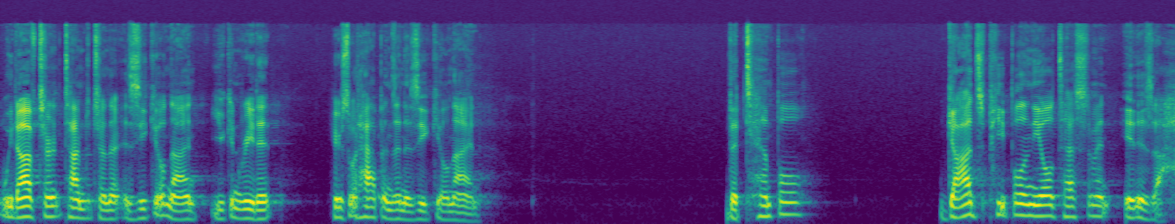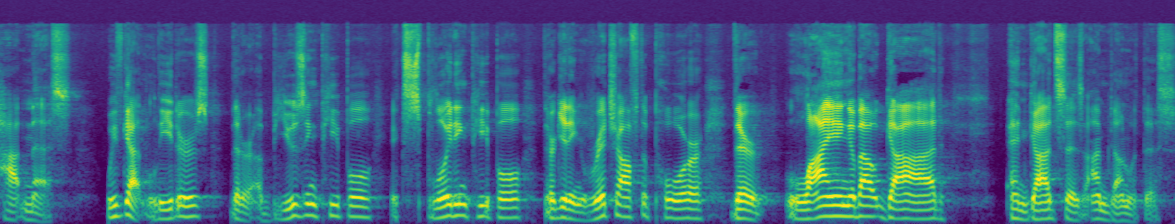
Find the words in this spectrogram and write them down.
we don't have time to turn there. Ezekiel 9, you can read it. Here's what happens in Ezekiel 9 the temple, God's people in the Old Testament, it is a hot mess. We've got leaders that are abusing people, exploiting people. They're getting rich off the poor. They're lying about God. And God says, I'm done with this.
